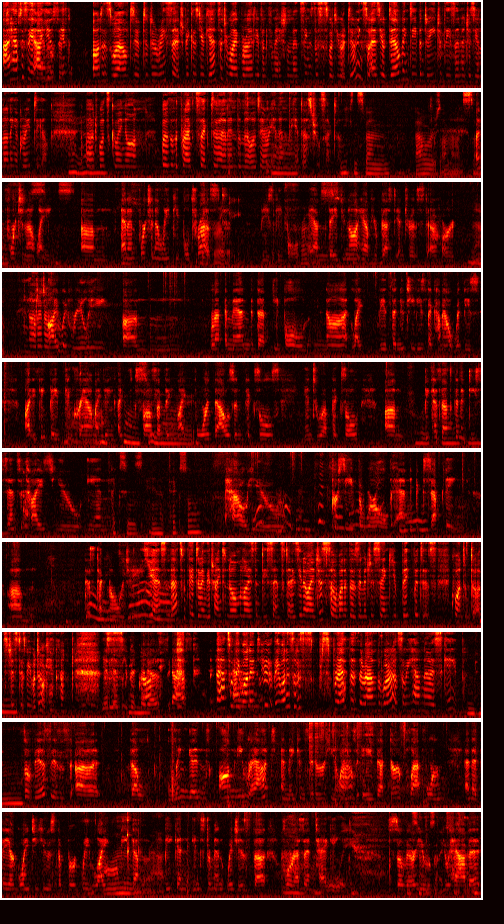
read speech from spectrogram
I have to say I use it a lot as well to, to do research because you get such a wide variety of information and it seems this is what you are doing. So as you're delving deep into each of these images you're learning a great deal Oh, yeah. about what's going on both in the private sector and in the military and in the industrial sector. You can spend hours on that stuff. Unfortunately. Um, and unfortunately, people trust Really, these people, Trust. and they do not have your best interest at heart. no. Not at all. I would really um, recommend that people not like the, the new TVs that come out with these. I think they can cram. I think I Oh, saw something like 4,000 pixels into a pixel um, because that's going to desensitize you in Pixels in a pixel. how you perceive the world and accepting um, this technology. Yes, and that's what they're doing. They're trying to normalize and desensitize. You know, I just saw one of those images saying ubiquitous quantum dots, just as we were talking about. It This is is ubiquitous, yes. That's what they want to do. They want to sort of s- spread this around the world so we have no escape. Mm-hmm. So this is uh, the Lingon's Omni Rat, and they consider humans Wow. a vector platform, and that they are going to use the Berkeley Light Omni Beacon Rat. beacon instrument, which is the fluorescent Oh, tagging. boy. So there you like you have it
